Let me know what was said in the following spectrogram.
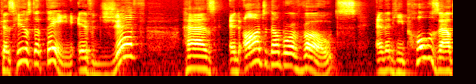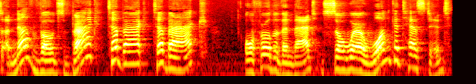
Because here's the thing, if Jeff has an odd number of votes, and then he pulls out enough votes back to back to back, or further than that, so where one contestant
